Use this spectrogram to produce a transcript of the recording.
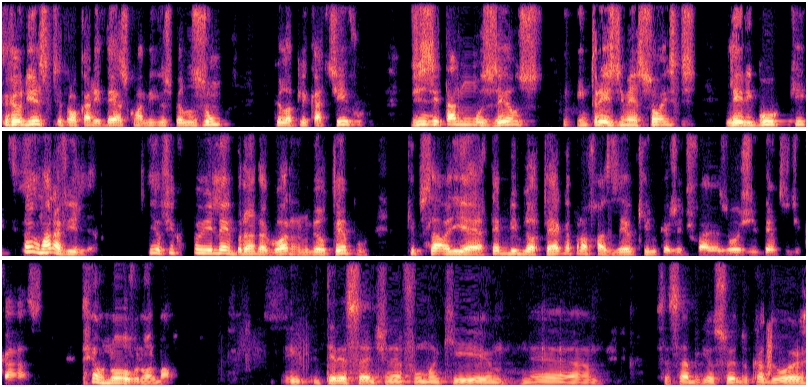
Reunir-se e trocar ideias com amigos pelo Zoom, pelo aplicativo, visitar museus em três dimensões, ler e-book, é uma maravilha. E eu fico me lembrando agora, no meu tempo, que precisaria até biblioteca para fazer aquilo que a gente faz hoje dentro de casa. É o novo normal. Interessante, né, Fuma, que é, você sabe que eu sou educador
